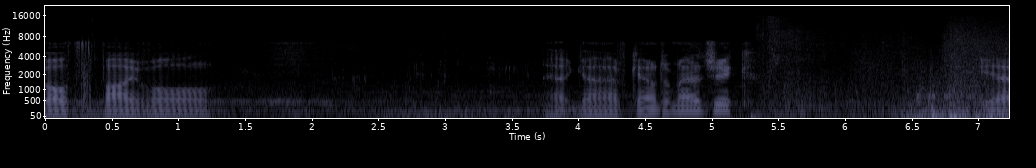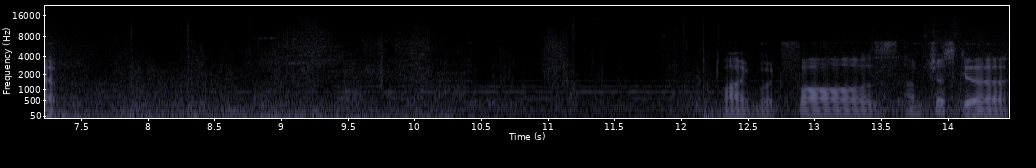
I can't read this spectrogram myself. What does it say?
Growth spiral. Ha- Gotta have counter magic. Yep. Vinewood Falls. I'm just gonna.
